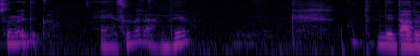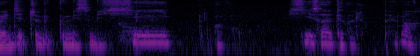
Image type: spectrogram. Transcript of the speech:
웃으면 될까? 에 웃으면 안 돼요. 근데 나도 이제 좀 조금 있으면 씻 어, 씻어야 돼가지고 배가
